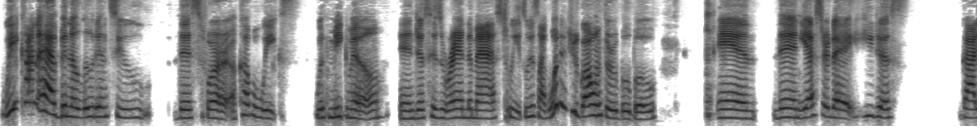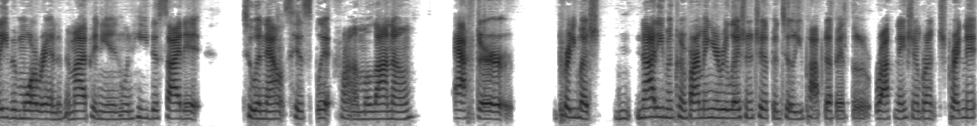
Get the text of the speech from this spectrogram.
We kind of have been alluding to this for a couple weeks with Meek Mill and just his random ass tweets. We was like, "What did you going through, boo boo?" And then yesterday, he just got even more random, in my opinion, when he decided to announce his split from Milano after pretty much not even confirming your relationship until you popped up at the Roc Nation brunch pregnant.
